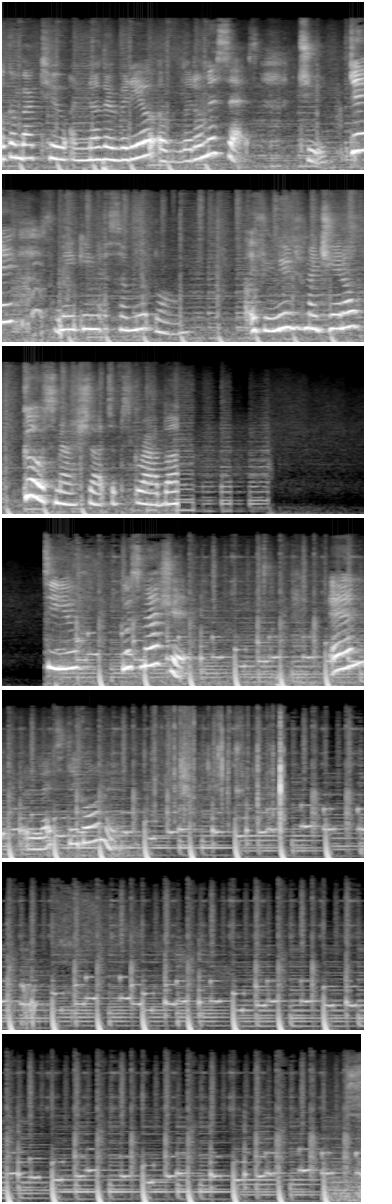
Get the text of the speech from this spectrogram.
welcome back to another video of Little Miss Says. Today, making some lip balm. If you're new to my channel, go smash that subscribe button. See you, go smash it.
